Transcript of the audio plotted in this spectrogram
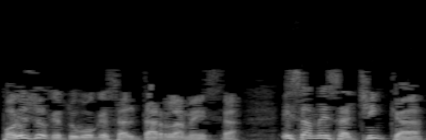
Por eso es que tuvo que saltar la mesa. Esa mesa chica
